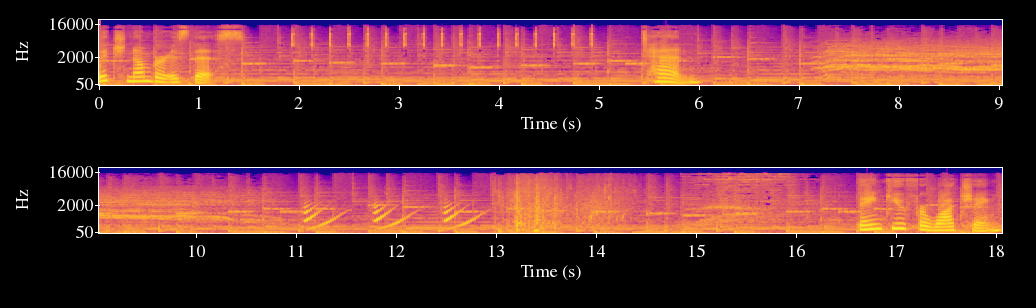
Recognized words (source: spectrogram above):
Which number is this? 10 Thank you for watching.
